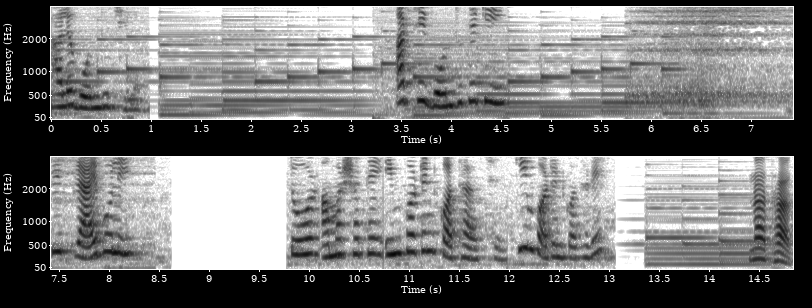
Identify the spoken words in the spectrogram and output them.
ভালো বন্ধু ছিলাম। আর সেই বন্ধু থেকেই তুই প্রায় বলিস তোর আমার সাথে ইম্পর্টেন্ট কথা আছে। কি ইম্পর্টেন্ট কথা রে? না থাক।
